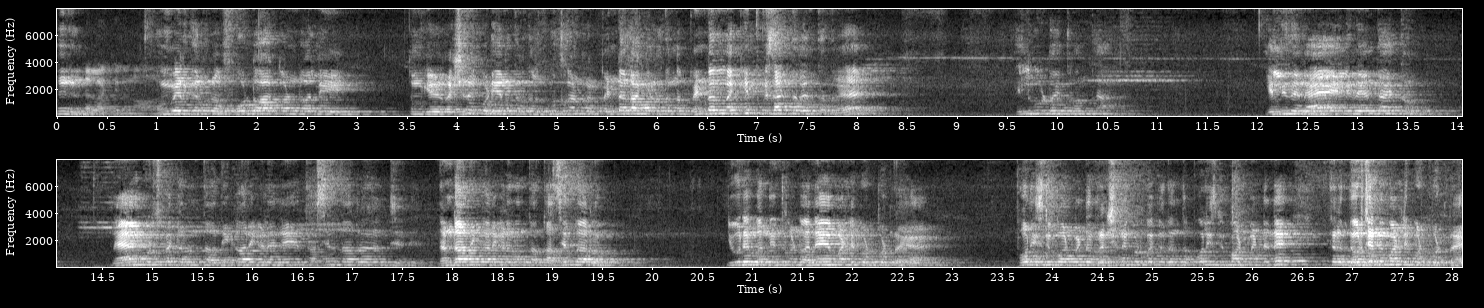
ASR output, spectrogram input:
ಹಾಕಿದ್ರು ನಾವು. ಅಂಬೇಡ್ಕರ್ ಫೋಟೋ ಹಾಕೊಂಡು ಅಲ್ಲಿ ನಿಮಗೆ ರಕ್ಷಣೆ ಕೊಡಿ ಅನ್ನೋದ್ರಲ್ಲಿ ಕೂತ್ಕೊಂಡ್ರೆ ಪೆಂಡಲ್ ಹಾಕಿರೋದನ್ನ ಪೆಂಡಲ್ನ ಕಿತ್ತು ಬಿಸಾಕ್ತಾರೆ ಅಂತಂದ್ರೆ ಎಲ್ಲಿ ಹೊರಟೋಯ್ತು ಅಂತ? ಎಲ್ಲಿದೆ ನ್ಯಾಯ ಎಲ್ಲಿದೆ ಅಂತ ಆಯ್ತು. ನ್ಯಾಯ ಕೊಡಿಸ್ಬೇಕಾದಂಥ ಅಧಿಕಾರಿಗಳೇನೆ ತಹಸೀಲ್ದಾರ್ ಜ- ದಂಡಾಧಿಕಾರಿಗಳಾದಂಥ ತಹಸೀಲ್ದಾರ್ ಇವರೇ ಬಂದು ನಿಂತ್ಕೊಂಡು ಅನ್ಯಾಯ ಮಾಡ್ಲಿಕ್ಕೆ ಕೊಟ್ಬಿಟ್ರೆ ಪೊಲೀಸ್ ಡಿಪಾರ್ಟ್ಮೆಂಟ್ ರಕ್ಷಣೆ ಕೊಡಬೇಕಾದಂಥ ಪೊಲೀಸ್ ಡಿಪಾರ್ಟ್ಮೆಂಟನ್ನೇ ಈ ಥರ ದೌರ್ಜನ್ಯ ಮಾಡ್ಲಿಕ್ಕೆ ಕೊಟ್ಬಿಟ್ರೆ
